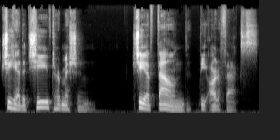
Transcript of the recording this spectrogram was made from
She had achieved her mission. She had found the artifacts.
